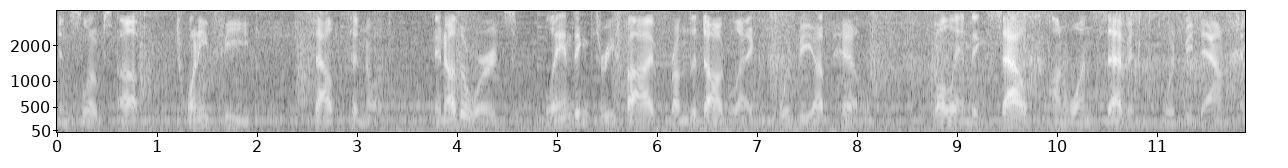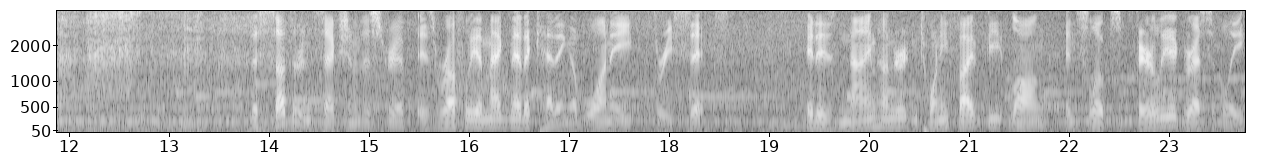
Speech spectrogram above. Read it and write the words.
and slopes up 20 feet south to north. In other words, landing 3-5 from the dogleg would be uphill, while landing south on 1-7 would be downhill. The southern section of the strip is roughly a magnetic heading of 1836. It is 925 feet long and slopes fairly aggressively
